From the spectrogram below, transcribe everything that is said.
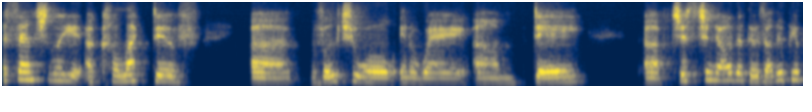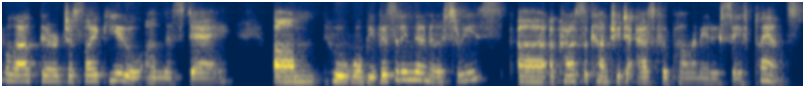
essentially a collective uh, virtual, in a way, um, day, uh, just to know that there's other people out there just like you on this day um, who will be visiting their nurseries uh, across the country to ask for pollinator safe plants.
